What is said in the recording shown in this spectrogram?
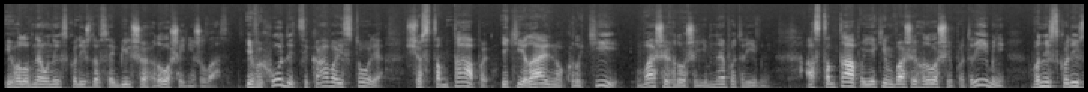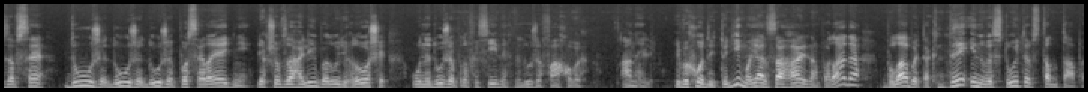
і головне, у них, скоріш за все, більше грошей, ніж у вас. І виходить цікава історія, що стартапи, які реально круті, ваші гроші їм не потрібні. А стартапи, яким ваші гроші потрібні, вони ж, скоріш за все, дуже, дуже, дуже посередні, якщо взагалі беруть гроші у не дуже професійних, не дуже фахових ангелів. І виходить тоді, моя загальна порада була би так: не інвестуйте в стартапи,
